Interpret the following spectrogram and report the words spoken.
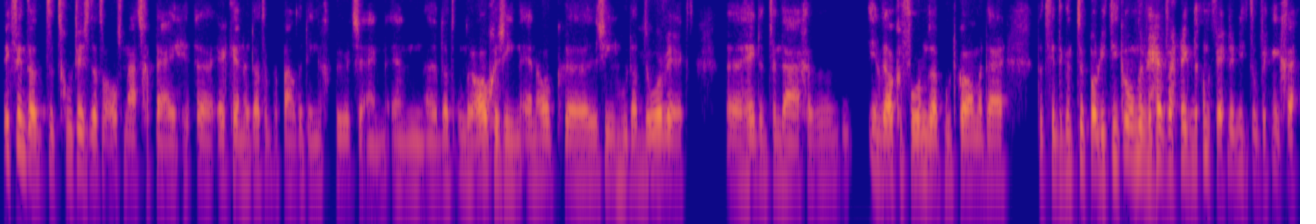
Ik vind dat het goed is dat we als maatschappij erkennen dat er bepaalde dingen gebeurd zijn. En dat onder ogen zien en ook zien hoe dat doorwerkt eh, heden ten dagen. In welke vorm dat moet komen, daar, dat vind ik een te politiek onderwerp waar ik dan verder niet op inga.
